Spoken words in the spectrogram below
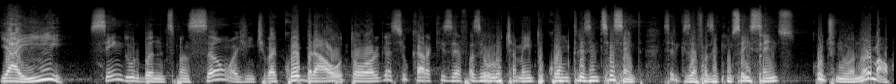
E aí, sendo urbana de expansão, a gente vai cobrar a outorga se o cara quiser fazer o loteamento com 360. Se ele quiser fazer com 600, continua normal.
